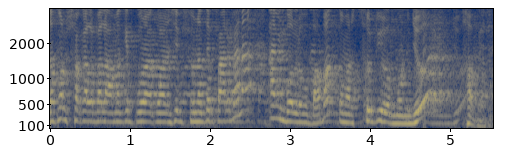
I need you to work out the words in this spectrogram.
যখন সকালবেলা আমাকে পুরা কোরআন শরীফ শোনাতে পারবে না, আমি বলব, বাবা, তোমার ছুটিও মঞ্জুর হবে না।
